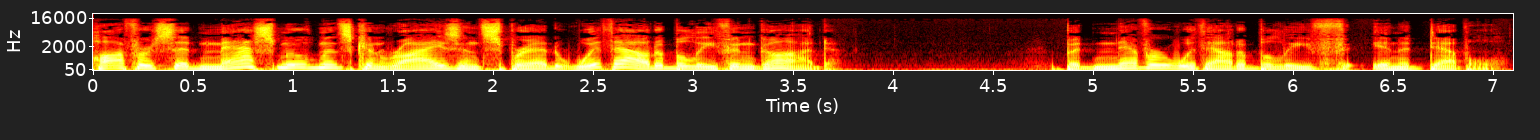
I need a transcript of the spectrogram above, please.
Hoffer said mass movements can rise and spread without a belief in God, but never without a belief in a devil.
